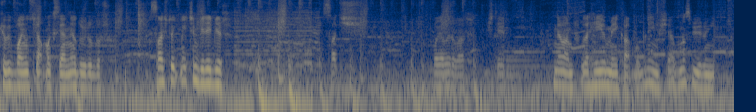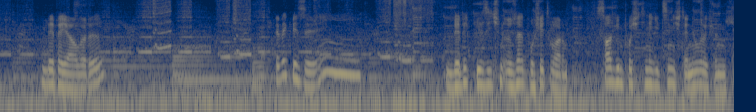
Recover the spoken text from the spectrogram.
Köpük banyosu yapmak isteyenlere duyurulur. Saç dökmek için birebir saç boyaları var. İşte ne varmış burada? Hair makeup mı? Bu neymiş ya? Bu nasıl bir ürün? Bebe yağları. Bebek bezi. Bebek bezi için özel poşet var. Sal bin poşetine gitsin işte. Ne uğraşıyorsunuz?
